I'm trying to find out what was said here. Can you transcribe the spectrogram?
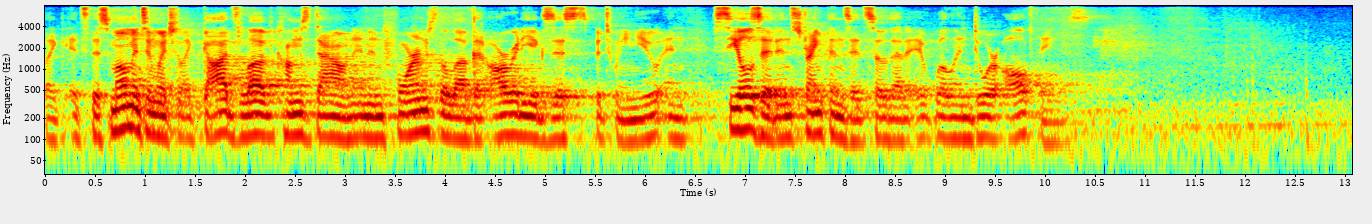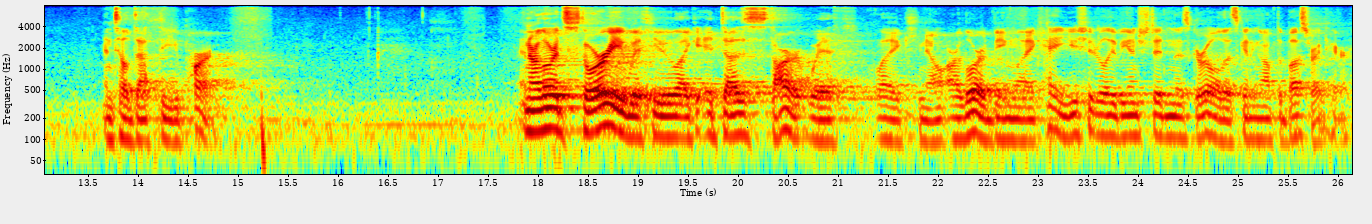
like it's this moment in which like God's love comes down and informs the love that already exists between you and seals it and strengthens it so that it will endure all things until death do you part. And our Lord's story with you, like, it does start with, like, you know, our Lord being like, hey, you should really be interested in this girl that's getting off the bus right here.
